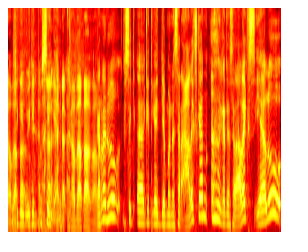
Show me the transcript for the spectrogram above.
gak bakal. bikin, bikin pusing kan. Gak, gak bakal kalau. Karena dulu eh, ketika zaman Sir Alex kan kata Sir Alex ya lu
